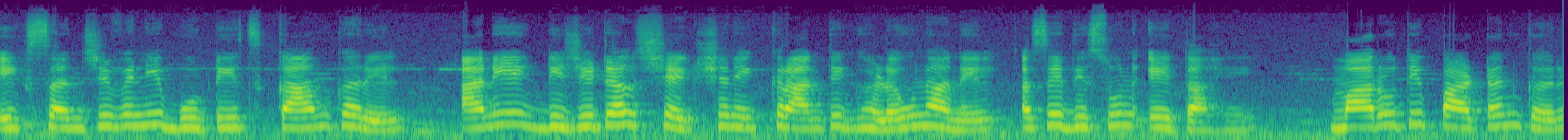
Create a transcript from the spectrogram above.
एक संजीवनी बुटीच काम करेल आणि एक डिजिटल शैक्षणिक क्रांती घडवून आणेल असे दिसून येत आहे. मारुती पाटणकर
